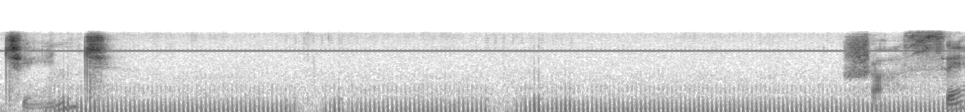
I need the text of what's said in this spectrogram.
cinci, șase,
